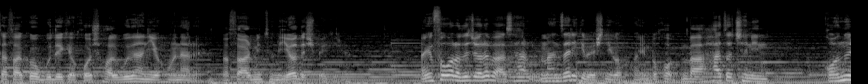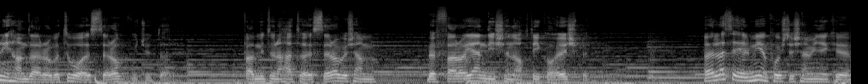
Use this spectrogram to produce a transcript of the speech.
تفکر بوده که خوشحال بودن یه هنره و فرد می‌تونه یادش بگیره. و این فوق العاده جالبه از هر منظری که بهش نگاه کنیم. و حتی چنین قانونی هم در رابطه با استراب وجود داره. فرد می‌تونه حتی استرابش هم به فرایندی شناختی کاهش بده. و علت علمی پشتش هم اینه که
